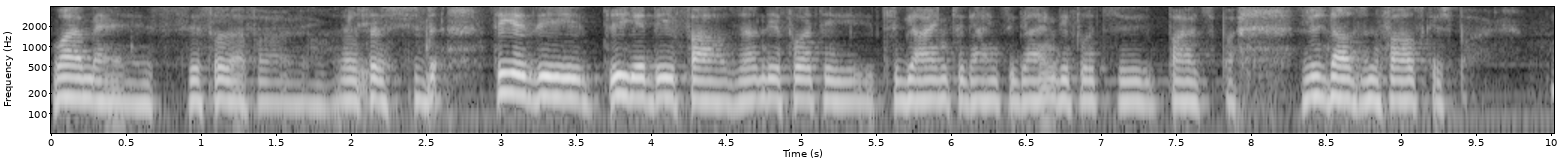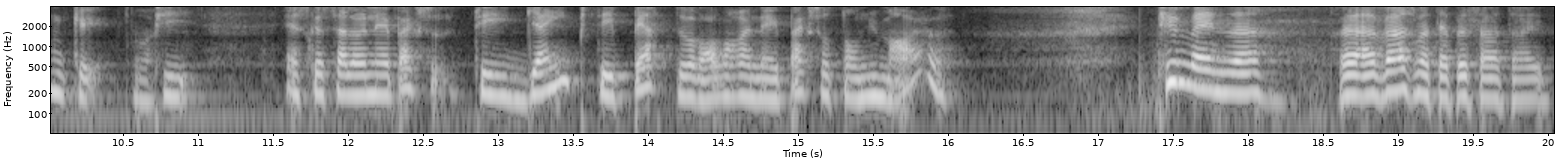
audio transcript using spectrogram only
Ouais, mais c'est ça l'affaire. sais, il y, a des- y a des phases. Hein. Des fois, t'es- tu gagnes, tu gagnes, tu gagnes. Des fois, tu perds, tu perds. Juste dans une phase que je perds. OK. Puis, est-ce que ça a un impact sur. Tes gains puis tes pertes doivent avoir un impact sur ton humeur? Puis maintenant, euh, avant, je me tapais sur la tête.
